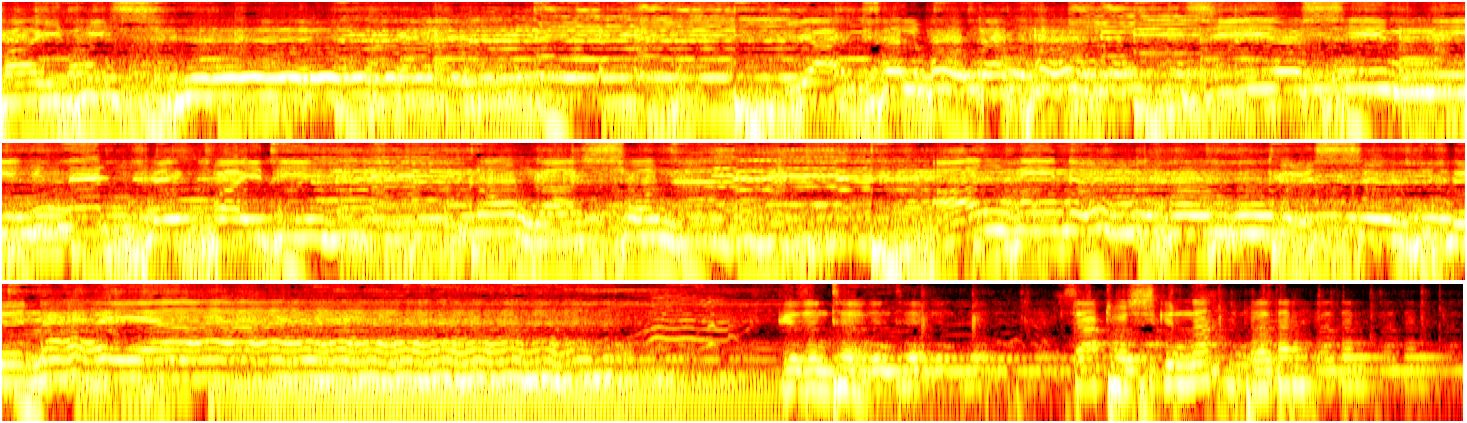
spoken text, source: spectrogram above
baydisi 지으심이내 백바이디 농하셔나 악리는 끝을 드나야 그전트 사토시겠나 브라더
